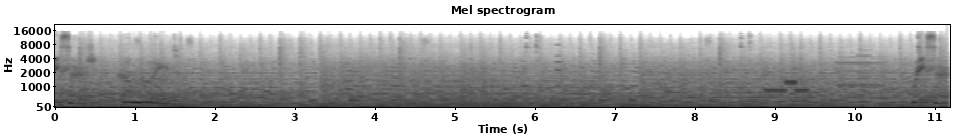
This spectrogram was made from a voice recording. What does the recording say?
Research complete. Research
